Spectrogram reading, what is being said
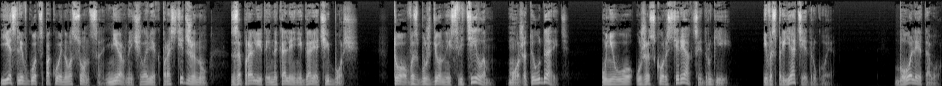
Если в год спокойного солнца нервный человек простит жену за пролитый на колени горячий борщ, то возбужденный светилом может и ударить. У него уже скорости реакции другие и восприятие другое. Более того,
